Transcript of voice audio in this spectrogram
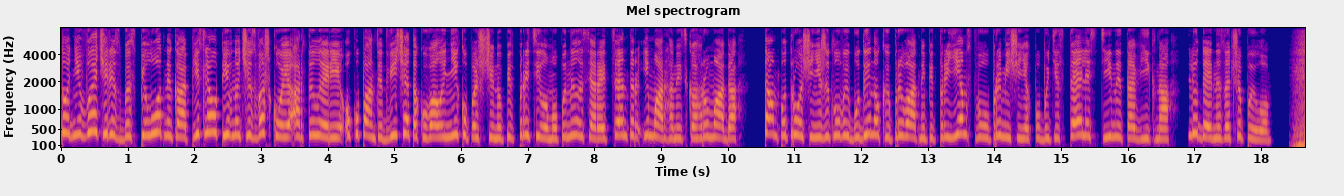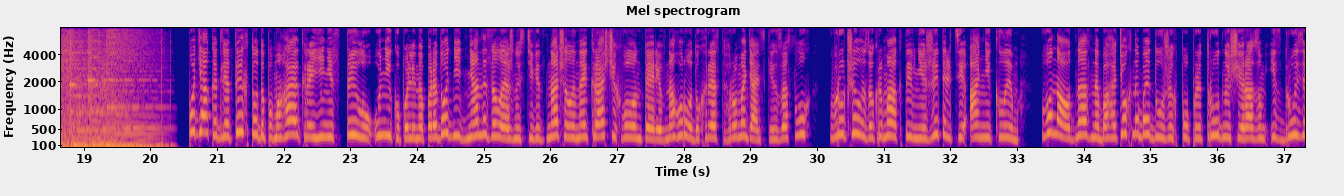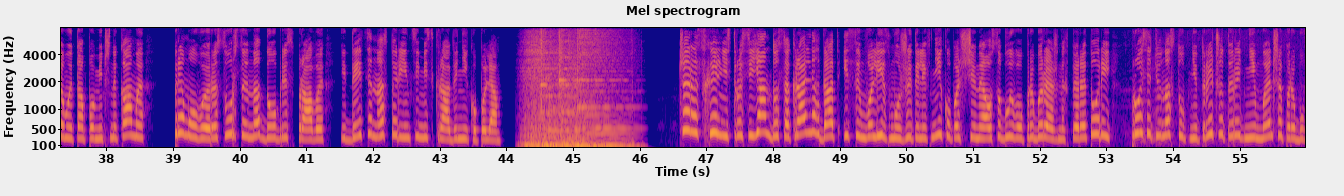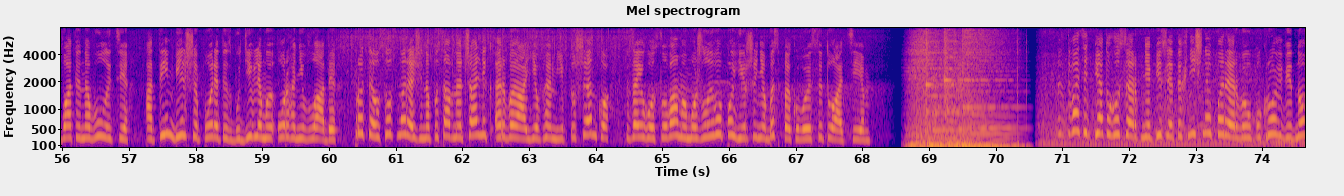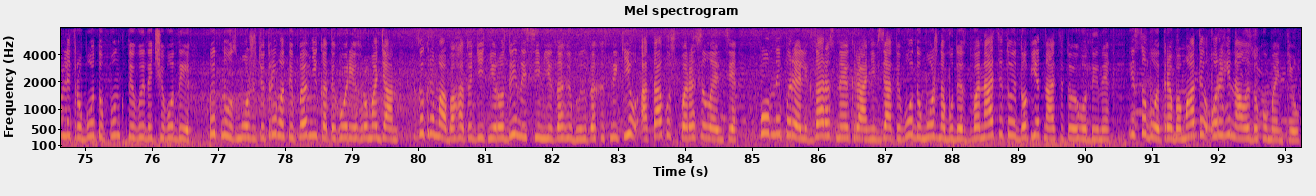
Напередодні ввечері з безпілотника після опівночі з важкої артилерії окупанти двічі атакували Нікопольщину. Під прицілом опинилися райцентр і Марганицька громада. Там потрощені житловий будинок і приватне підприємство. У приміщеннях побиті стеля, стіни та вікна. Людей не зачепило. Подяка для тих, хто допомагає країні з тилу. У Нікополі напередодні Дня Незалежності відзначили найкращих волонтерів. Нагороду хрест громадянських заслуг вручили, зокрема, активній жительці Анні Клим. Вона одна з небагатьох небайдужих, попри труднощі, разом із друзями та помічниками спрямовує ресурси на добрі справи. Йдеться на сторінці міськради Нікополя. Через схильність росіян до сакральних дат і символізму жителів Нікопольщини, а особливо прибережних територій, просять у наступні 3-4 дні менше перебувати на вулиці, а тим більше поряд із будівлями органів влади. Про це у соцмережі написав начальник РВА Євген Євтушенко. За його словами, можливе погіршення безпекової ситуації. З 25 серпня після технічної перерви у Покрові відновлять роботу пункти видачі води. Питну зможуть отримати певні категорії громадян, зокрема багатодітні родини, сім'ї загиблих захисників, а також переселенці. Повний перелік зараз на екрані. Взяти воду можна буде з 12 до 15 години. Із собою треба мати оригінали документів.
